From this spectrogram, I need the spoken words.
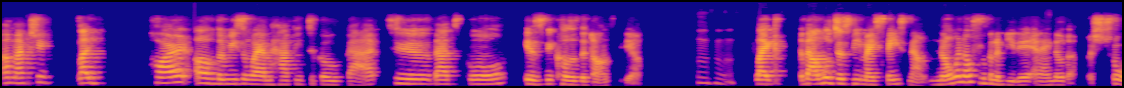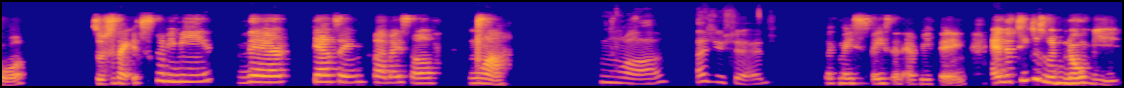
I'm actually like part of the reason why I'm happy to go back to that school is because of the dance studio. hmm Like that will just be my space now. No one else is gonna be there, and I know that for sure. So it's just like it's just gonna be me there dancing by myself. Mwah. Mwah. As you should. Like my space and everything. And the teachers would know me.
